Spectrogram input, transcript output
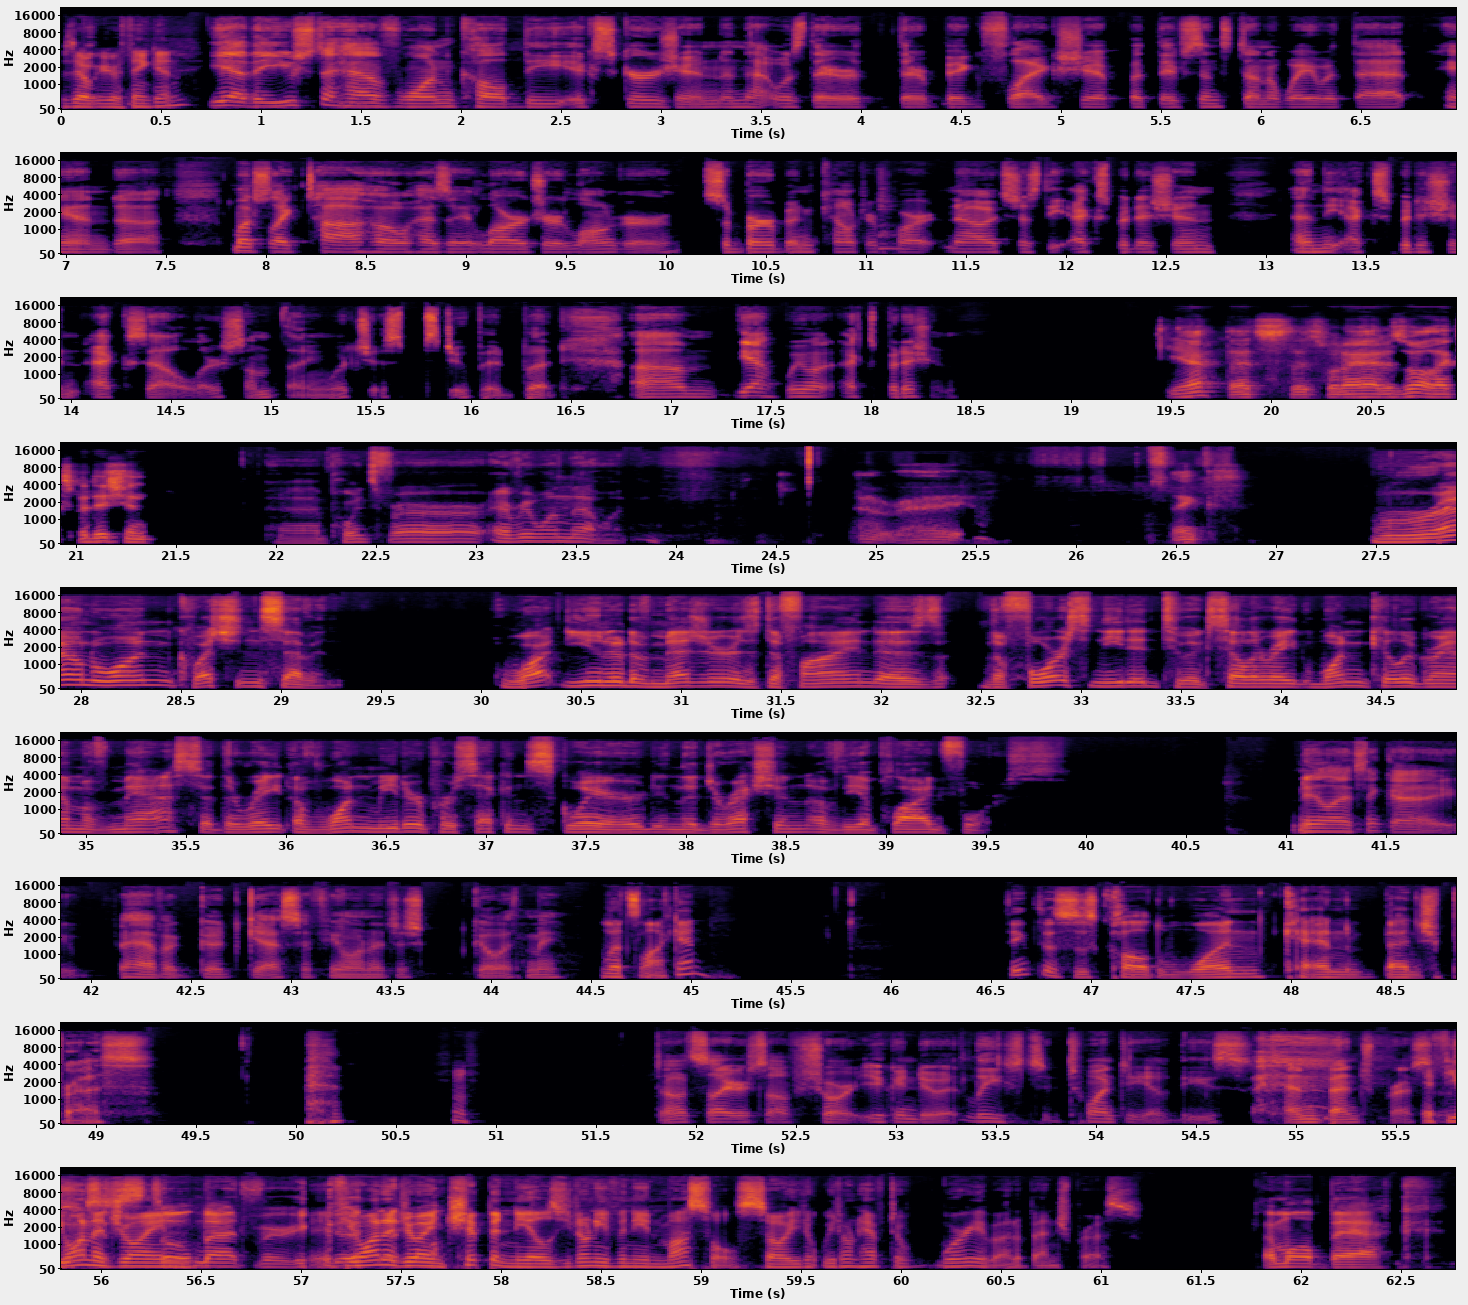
Is that what you're thinking? Yeah, they used to have one called the Excursion, and that was their their big flagship. But they've since done away with that. And uh, much like Tahoe has a larger, longer suburban counterpart, now it's just the Expedition and the Expedition XL or something, which is stupid. But um, yeah, we want Expedition. Yeah, that's that's what I had as well. Expedition. Uh, points for everyone that one. All right. Thanks. Round one, question seven. What unit of measure is defined as the force needed to accelerate one kilogram of mass at the rate of one meter per second squared in the direction of the applied force? Neal, I think I have a good guess. If you want to just go with me, Let's lock in. I think this is called one can bench press. don't sell yourself short. You can do at least twenty of these and bench presses. If you want to join, Still not very if good you want to join all. Chip and Neal's, you don't even need muscles, so you don't, we don't have to worry about a bench press. I'm all back,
